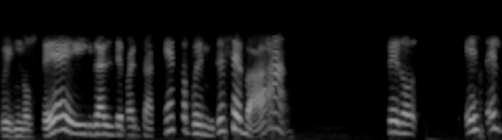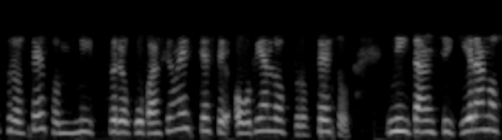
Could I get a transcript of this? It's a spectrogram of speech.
pues no sé, ir al departamento, pues mire, se va. Pero es el proceso. Mi preocupación es que se obvian los procesos. Ni tan siquiera nos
